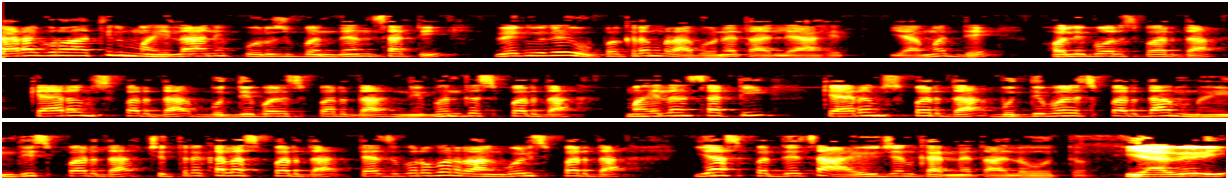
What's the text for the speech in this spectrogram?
कारागृहातील महिला आणि पुरुष बंद्यांसाठी वेगवेगळे उपक्रम राबवण्यात आले आहेत. यामध्ये हॉलीबॉल स्पर्धा कॅरम स्पर्धा बुद्धिबळ स्पर्धा निबंध स्पर्धा महिलांसाठी कॅरम स्पर्धा बुद्धिबळ स्पर्धा मेहंदी स्पर्धा चित्रकला स्पर्धा त्याचबरोबर रांगोळी स्पर्धा या स्पर्धेचं आयोजन करण्यात आलं होतं. यावेळी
